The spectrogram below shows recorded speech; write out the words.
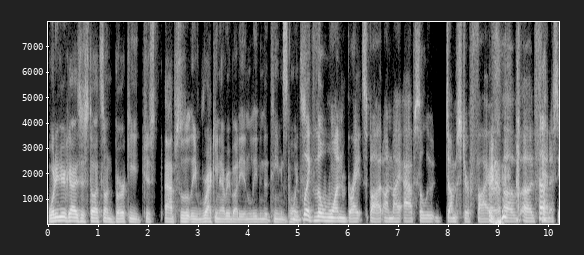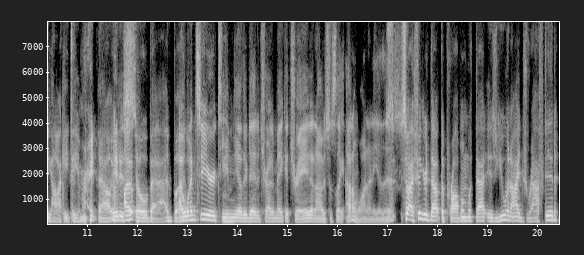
What are your guys' thoughts on Berkey just absolutely wrecking everybody and leading the team in points? Like the one bright spot on my absolute dumpster fire of a fantasy hockey team right now. It is I- so bad. But I went to your team mm. the other day to try to make a trade and I was just like, I don't want any of this. So I figured out the problem with that is you and I drafted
